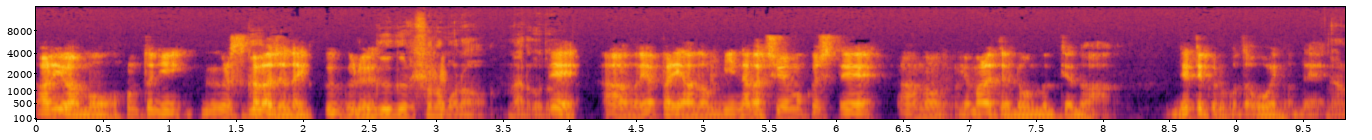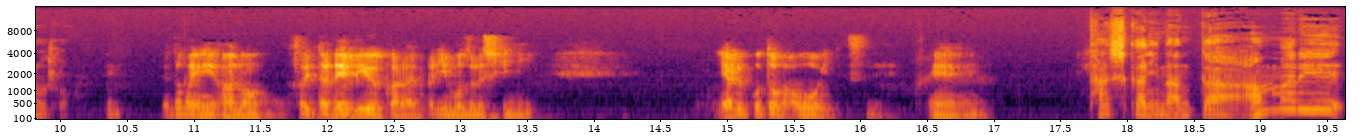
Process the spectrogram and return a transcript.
あるいはもう本当に Google スカラーじゃないー、Google Google そのもの。なるほど。で、あの、やっぱりあの、みんなが注目して、あの、読まれてる論文っていうのは出てくることが多いので、なるほど。で特にあの、そういったレビューからやっぱり芋づる式にやることが多いですね。え確かになんか、あんまり、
